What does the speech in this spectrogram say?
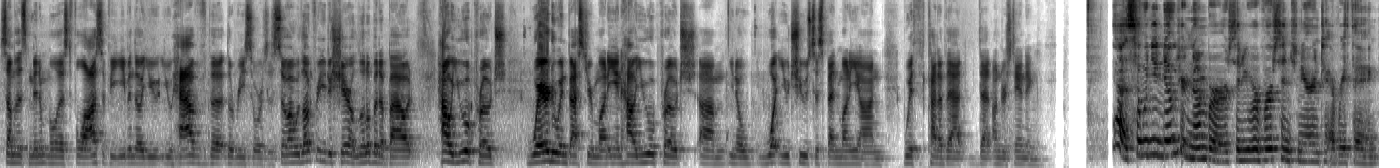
some of this minimalist philosophy even though you you have the the resources. So i would love for you to share a little bit about how you approach where to invest your money and how you approach um, you know what you choose to spend money on with kind of that that understanding. Yeah so when you know your numbers and you reverse engineer into everything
